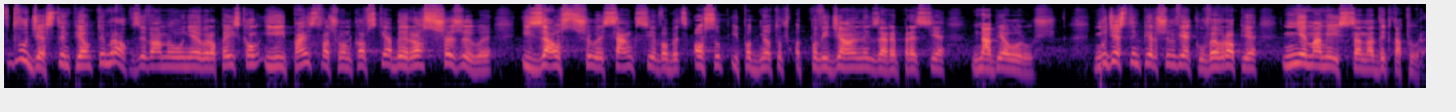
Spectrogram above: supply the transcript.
w 2025 roku. Wzywamy Unię Europejską i jej państwa członkowskie, aby rozszerzyły i zaostrzyły sankcje wobec osób i podmiotów odpowiedzialnych za represje na Białorusi. W XXI wieku w Europie nie ma miejsca na dyktaturę.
